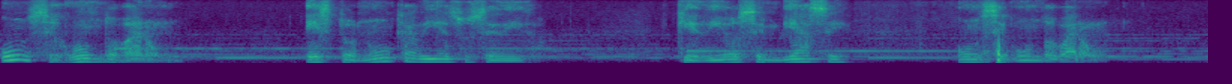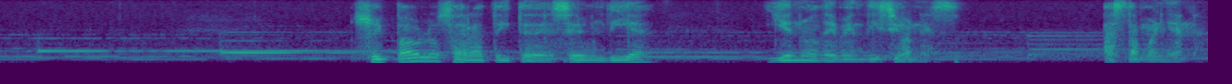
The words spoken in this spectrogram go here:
un segundo varón, esto nunca había sucedido, que Dios enviase un segundo varón. Soy Pablo Zarate y te deseo un día lleno de bendiciones. Hasta mañana.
